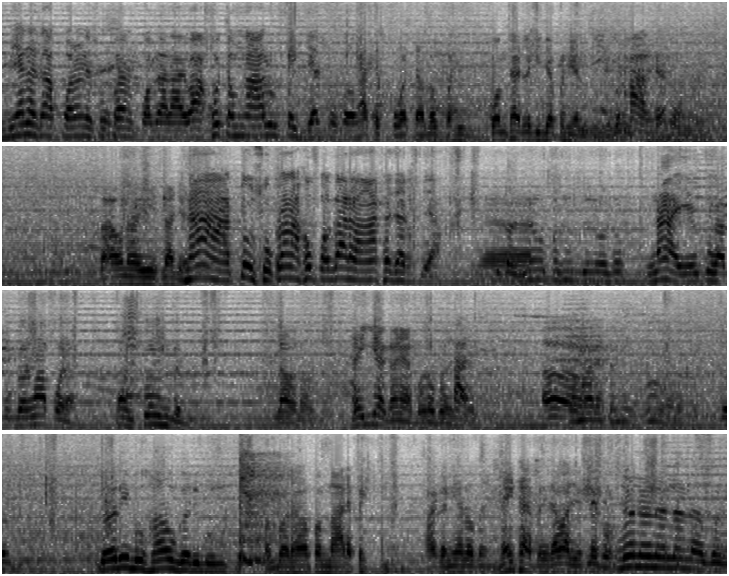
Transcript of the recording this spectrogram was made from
મહેનત આપવાના ને છોકરાને પગાર આવ્યો આખો તમને આલું કંઈક ઘેર છોકરો આ તે પોચ પછી કોમ થાય એટલે બીજા પછી આવી જઈએ બરોબર? હા, હેડો. લાવો ના એટલા જ ના આ તો છોકરાને આખો પગાર આઠ હજાર રૂપિયા. નું બિલ હતો ના એવું તો આ તો ગણવા પડે. પાંચસો નહીં બધું. લાવો લાવો. થઈ ગયા ગણ્યા બરોબર. તમારે તમે? ગરીબ હાવ ગરીબ. ખબર હા પણ મારે પછી આગળ નહીં નહીં થાય ભાઈ રવા દો એટલે કહું. ના ના ના ના ના પણ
